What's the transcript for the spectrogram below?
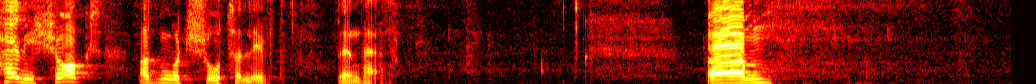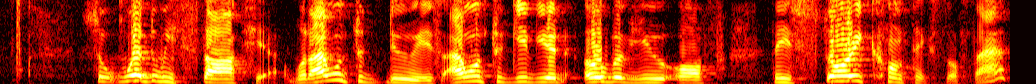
heavy shocks, but much shorter lived than that. Um, so where do we start here? What I want to do is I want to give you an overview of the historic context of that,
